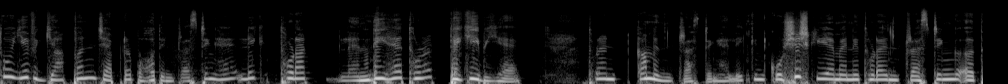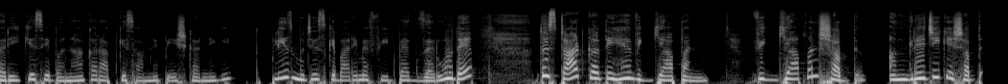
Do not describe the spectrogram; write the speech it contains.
तो ये विज्ञापन चैप्टर बहुत इंटरेस्टिंग है, लेकिन थोड़ा लेंदी है, थोड़ा ट्रिकी भी है। थोड़ा कम इंटरेस्टिंग है, लेकिन कोशिश की है मैंने थोड़ा इंटरेस्टिंग तरीके से बनाकर आपके सामने पेश करने की। तो प्लीज़ मुझे इसके बारे में फीडबैक ज़रूर दें। तो स्टार्ट करते हैं विज्ञापन। विज्ञापन शब्द, अंग्रेज़ी के शब्द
